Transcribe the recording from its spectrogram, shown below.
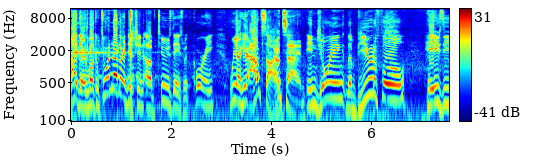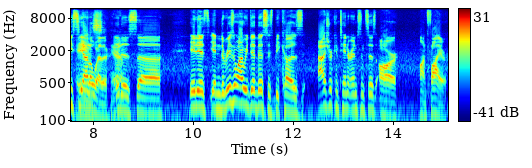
Hi there, and welcome to another edition of Tuesdays with Corey. We are here outside, Outside. enjoying the beautiful, hazy Seattle Haze, weather. yeah. It is, uh, it is, and the reason why we did this is because Azure container instances are on fire.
